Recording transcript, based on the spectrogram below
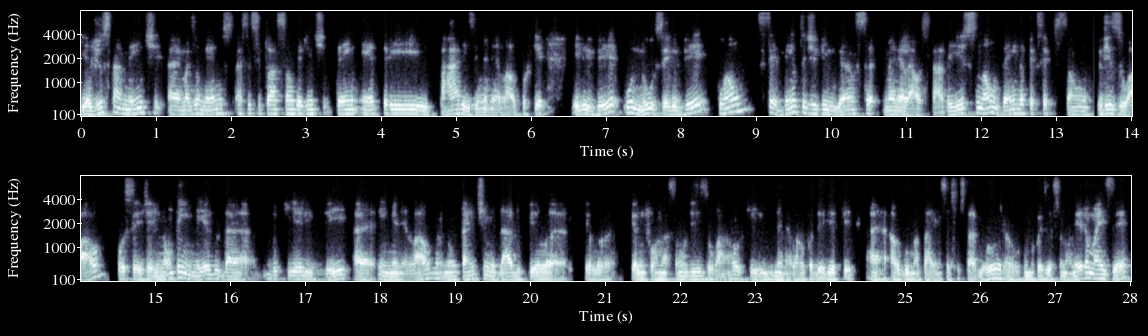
E é justamente, é, mais ou menos, essa situação que a gente tem entre Pares e Menelau, porque ele vê o Nus, ele vê quão sedento de vingança Menelau estava. E isso não vem da percepção visual, ou seja, ele não tem medo da, do que ele vê é, em Menelau, não está intimidado pela, pela, pela informação visual, que Menelau poderia ter é, alguma aparência assustadora, alguma coisa dessa maneira, mas é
